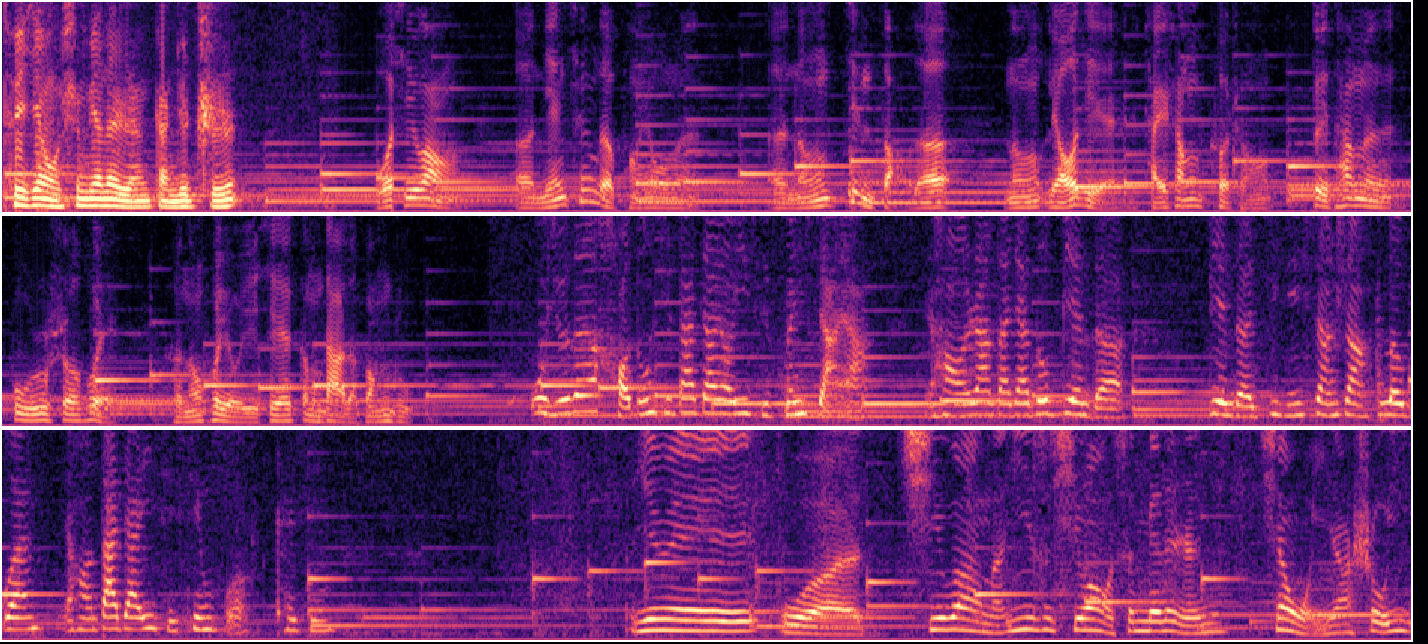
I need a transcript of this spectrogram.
推荐我身边的人，感觉值。我希望，呃，年轻的朋友们，呃，能尽早的能了解台商课程，对他们步入社会可能会有一些更大的帮助。我觉得好东西大家要一起分享呀，然后让大家都变得变得积极向上、乐观，然后大家一起幸福开心。因为我期望呢，一是希望我身边的人像我一样受益，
